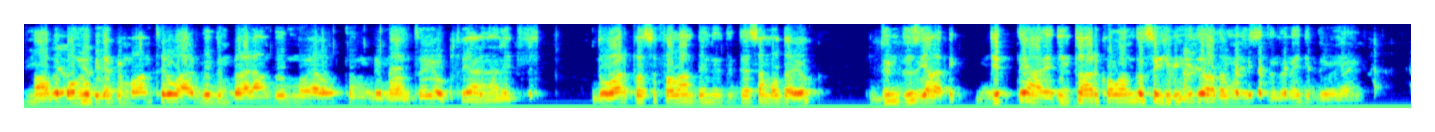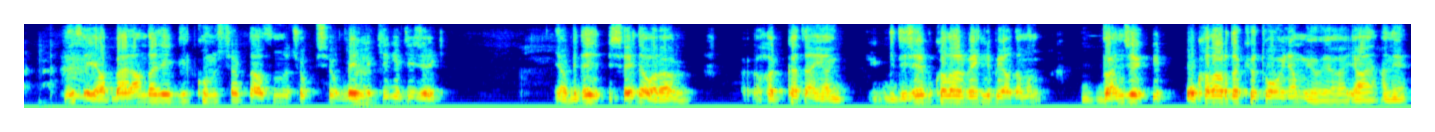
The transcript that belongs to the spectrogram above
Değil Abi onun ya. bile bir mantığı vardı. Dün Belanda'nın o yaptığının bir mantığı yoktu yani. Hani duvar pası falan denedi desem o da yok. Dümdüz ya gitti yani intihar komandosu gibi gidiyor adamın üstünde. Ne gidiyor yani? Neyse ya Belanda ile ilgili konuşacak da aslında çok bir şey yok. Belli ki gidecek. Ya bir de şey de var abi. Hakikaten yani gideceği bu kadar belli bir adamın bence o kadar da kötü oynamıyor ya. Yani hani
